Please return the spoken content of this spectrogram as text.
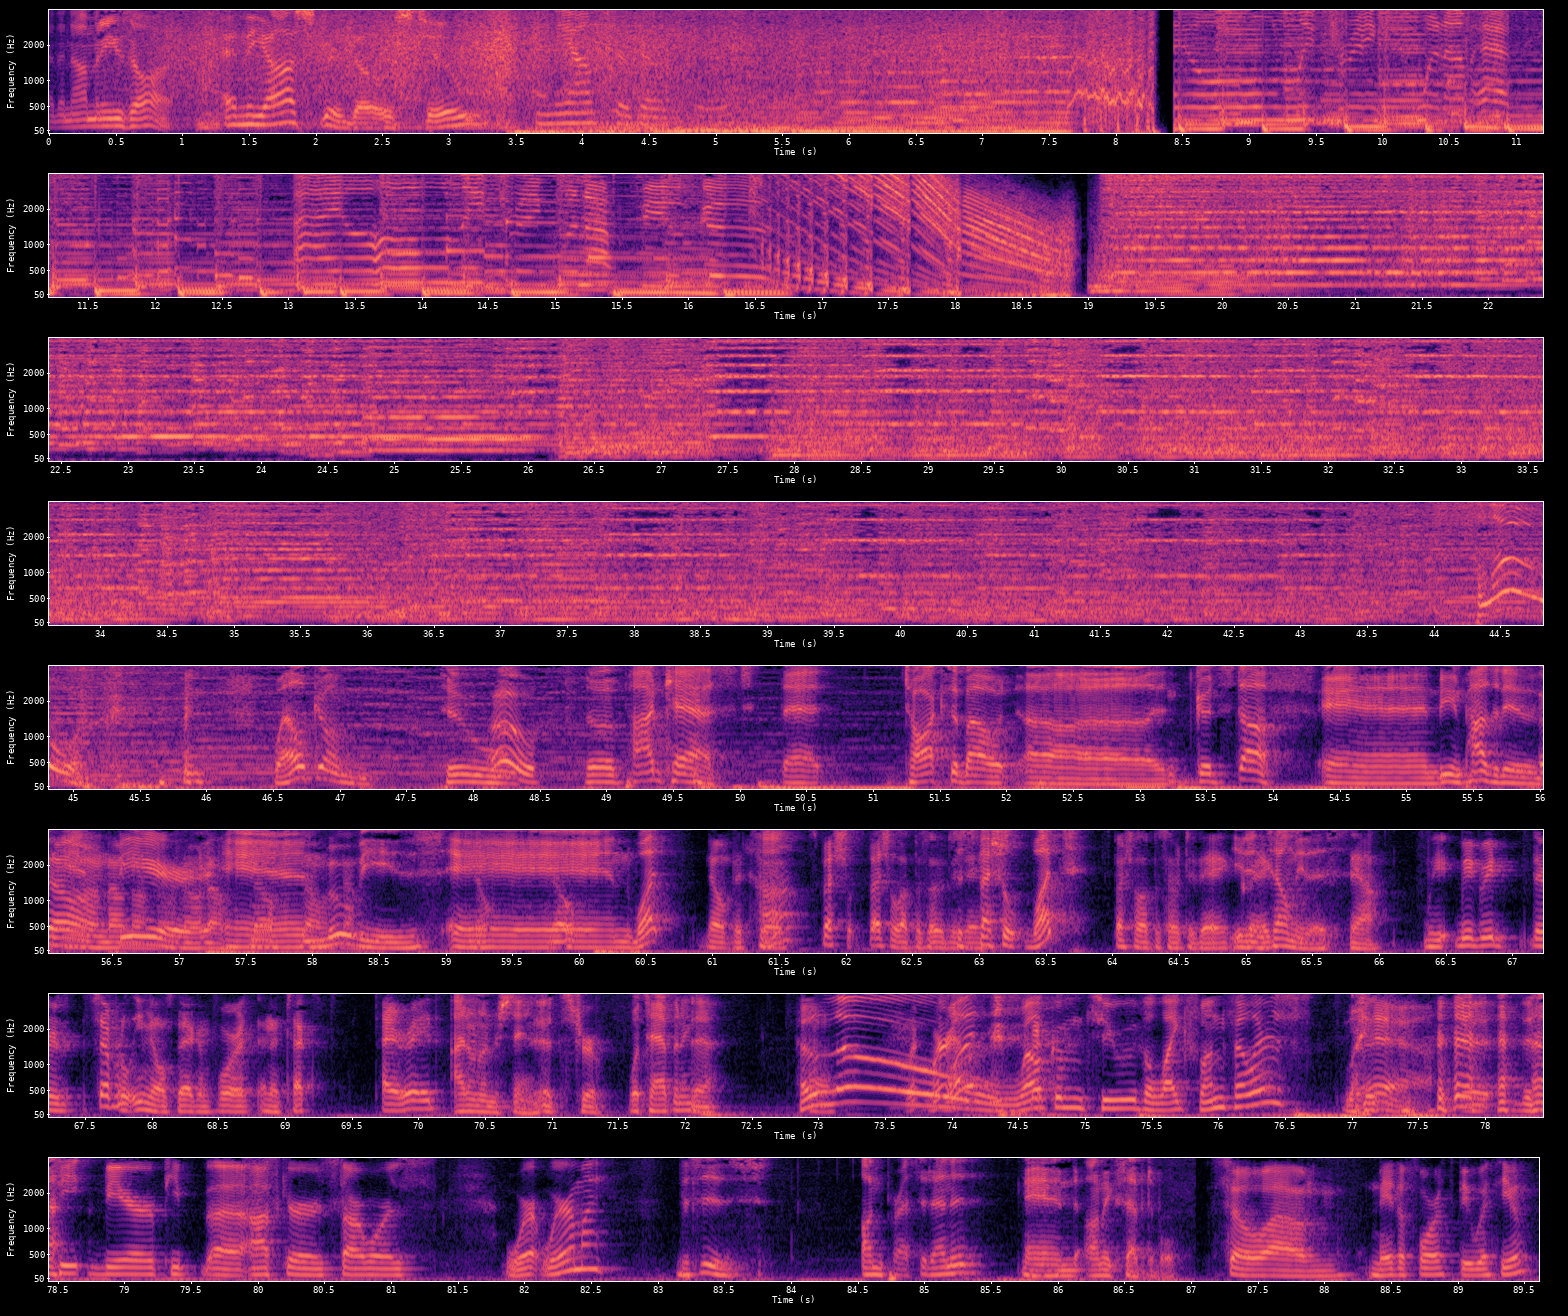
And the nominees are And the Oscar goes to. And the Oscar goes to. Welcome to Oh. the podcast that talks about uh, good stuff and being positive No, and no, no, beer no, no, no. and No, no, no. movies and what? No, it's Huh? a special special episode It's today. a special what? special episode today. You didn't tell me this. Yeah, we we agreed. There's several emails back and forth and a text tirade. I don't understand. It's true. What's happening? Yeah. Hello. What? Welcome to the like fun fillers. Yeah, The, the seat beer peop, uh, Oscar Star Wars. Where where am I? This is unprecedented and unacceptable. so um, May the Fourth be with you.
